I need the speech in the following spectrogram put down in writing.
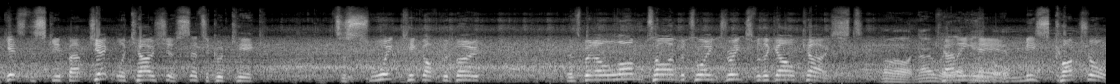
He gets the skip up. Jack Lukosius. That's a good kick. It's a sweet kick off the boot. It's been a long time between drinks for the Gold Coast. Oh, no. Cuningham, Miss Cottrell.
